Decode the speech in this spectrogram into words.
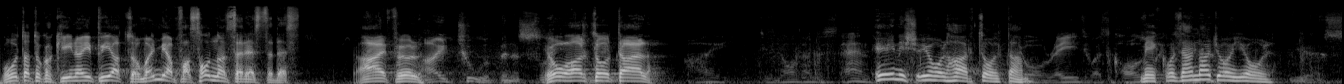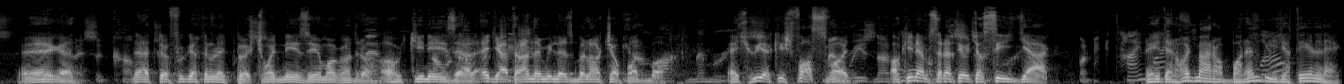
Voltatok a kínai piacon, vagy mi a fasz, honnan szerezted ezt? Állj föl! Jó harcoltál! Én is jól harcoltam. Méghozzá nagyon jól. Igen, de ettől függetlenül egy pöcs vagy nézél magadra, ahogy kinézel. Egyáltalán nem illesz bele a csapatba. Egy hülye kis fasz vagy, aki nem szereti, hogyha szídják. Raiden, hagyd már abba, nem bírja tényleg.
